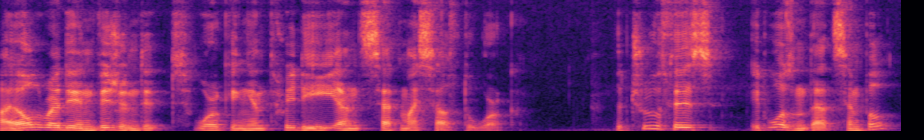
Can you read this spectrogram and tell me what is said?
I already envisioned it working in 3D and set myself to work. The truth is, it wasn't that simple.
